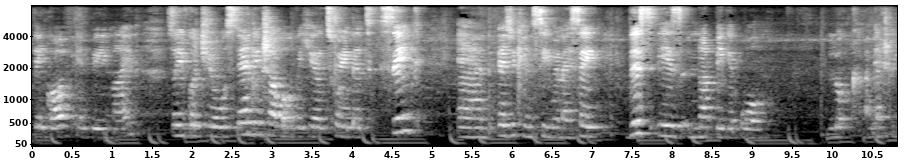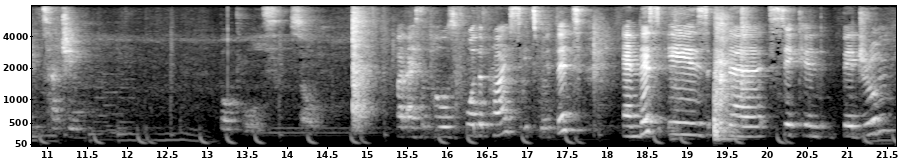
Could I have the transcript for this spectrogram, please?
think of and bear in mind. So you've got your standing shower over here, toilet, sink, and as you can see when I say this is not big at all, look, I'm actually touching So, but I suppose for the price, it's worth it. And this is the second bedroom.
